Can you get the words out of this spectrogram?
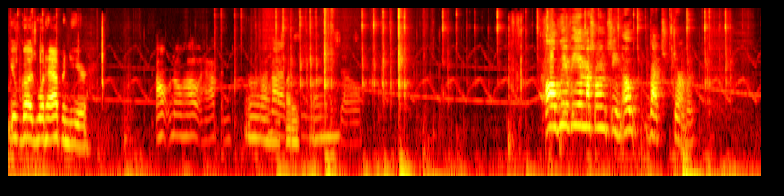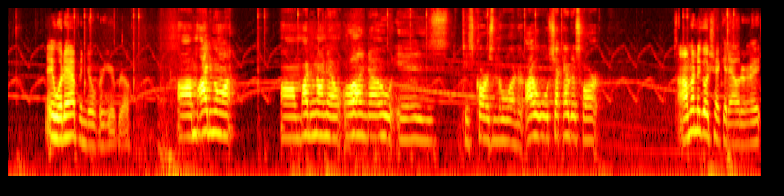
You guys, what happened here? I don't know how it happened. Oh, I'm not at the scene, so. Oh, we have EMS on scene. Oh, that's Trevor. Hey, what happened over here, bro? Um, I do not. Um, I do not know. All I know is his car's in the water. I will check out his car. I'm gonna go check it out, alright?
